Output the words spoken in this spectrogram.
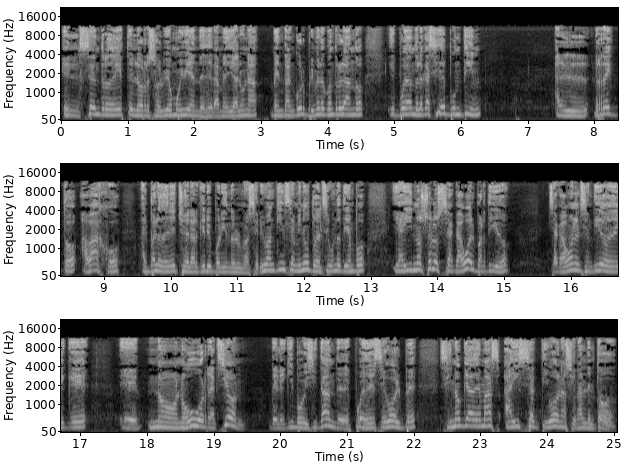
el centro de este lo resolvió muy bien desde la media luna Bentancur primero controlando y después dándole casi de puntín al recto, abajo, al palo derecho del arquero y poniéndolo 1 a 0. Iban 15 minutos del segundo tiempo y ahí no solo se acabó el partido, se acabó en el sentido de que eh, no, no hubo reacción del equipo visitante después de ese golpe, sino que además ahí se activó Nacional del todo.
